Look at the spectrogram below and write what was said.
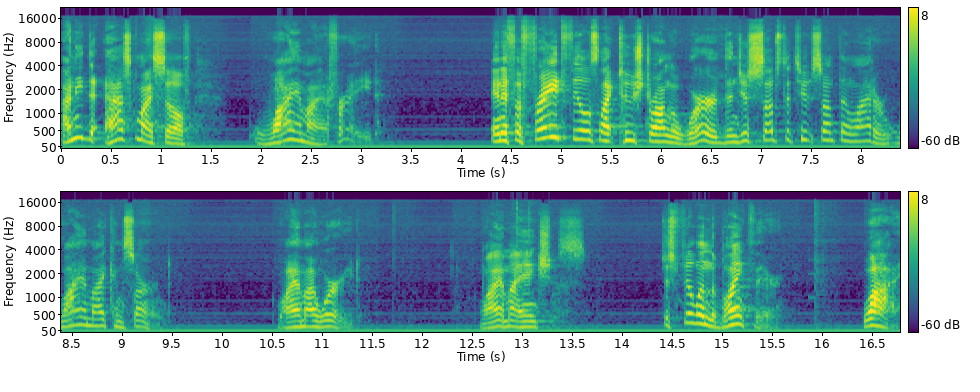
I need to ask myself, why am I afraid? And if afraid feels like too strong a word, then just substitute something lighter. Why am I concerned? Why am I worried? Why am I anxious? Just fill in the blank there. Why?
